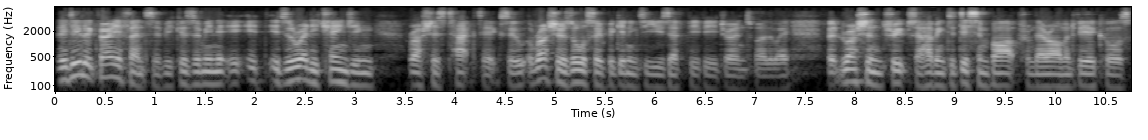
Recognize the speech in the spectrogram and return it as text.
They do look very offensive because, I mean, it, it, it's already changing Russia's tactics. So Russia is also beginning to use FPV drones, by the way, but Russian troops are having to disembark from their armored vehicles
